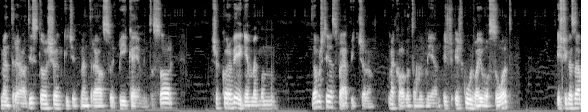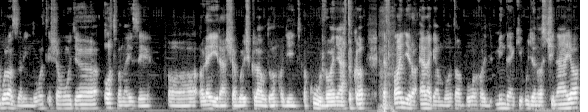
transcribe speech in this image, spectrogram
ment rá a distortion, kicsit ment rá az, hogy píkeljen, mint a szar, és akkor a végén megmondom, de most én ezt felpicselem, meghallgatom, hogy milyen, és, és kurva jó szólt, és igazából azzal indult, és amúgy uh, ott van a izé, a, a leírásából is Cloudon, hogy így a kurva anyátokat, mert annyira elegem volt abból, hogy mindenki ugyanazt csinálja,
